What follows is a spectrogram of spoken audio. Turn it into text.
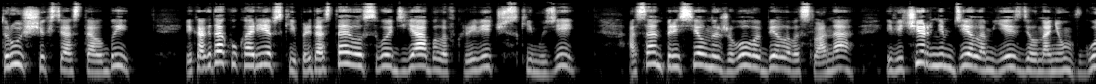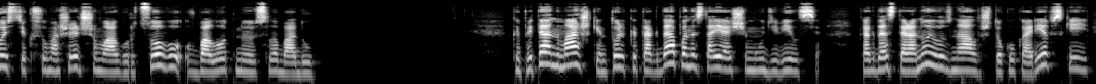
трущихся о столбы, и когда Кукаревский предоставил свой дьявола в краеведческий музей, а сам пересел на живого белого слона и вечерним делом ездил на нем в гости к сумасшедшему Огурцову в болотную слободу. Капитан Машкин только тогда по-настоящему удивился, когда стороной узнал, что Кукаревский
